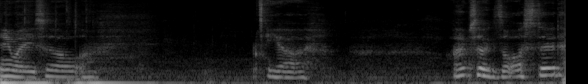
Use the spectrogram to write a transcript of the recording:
Anyway, so um, yeah, I'm so exhausted.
